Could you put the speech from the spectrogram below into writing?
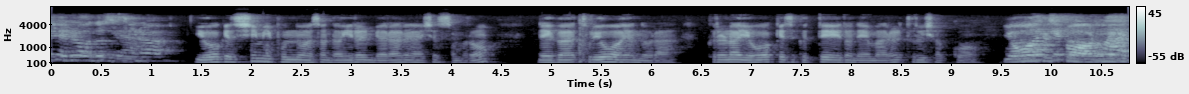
죄를 얻었습니다. 여호와께서 심히 분노하사 너희를 멸하려 하셨으므로 내가 두려워하였노라. 그러나 여호와께서 그때에도 내 말을 들으셨고 여호와께서 아론에게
